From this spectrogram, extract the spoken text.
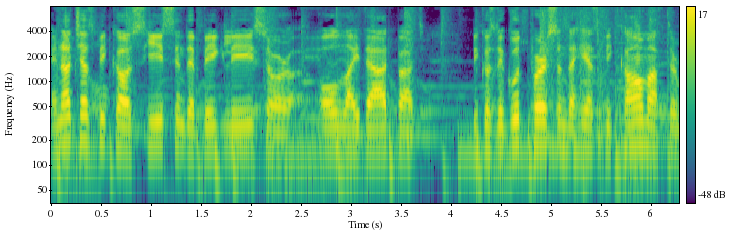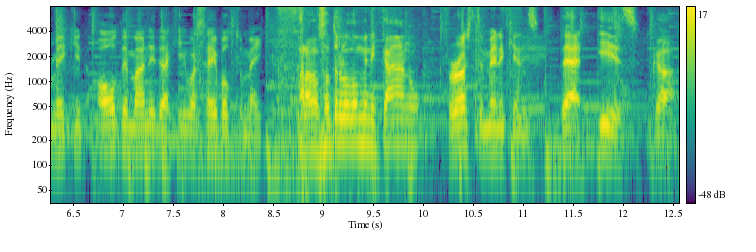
And not just because he's in the big leagues or all like that, but because the good person that he has become after making all the money that he was able to make. For us Dominicans, that is God.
